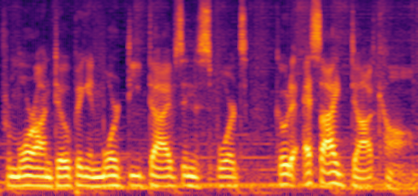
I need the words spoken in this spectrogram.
For more on doping and more deep dives into sports, go to SI.com.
